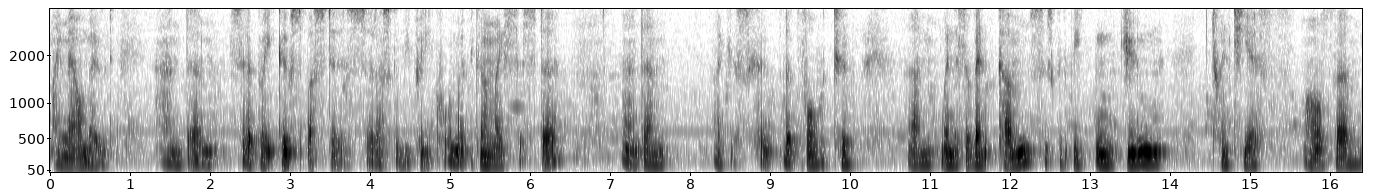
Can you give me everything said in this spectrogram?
my male mode and um, celebrate Ghostbusters. So that's going to be pretty cool. I might be going with my sister, and um, I just hope look forward to um, when this event comes. It's going to be June twentieth of um,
